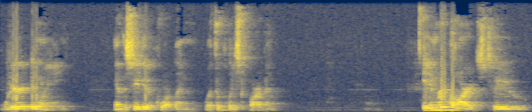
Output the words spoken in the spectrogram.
we're doing in the city of Cortland with the police department in regards to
